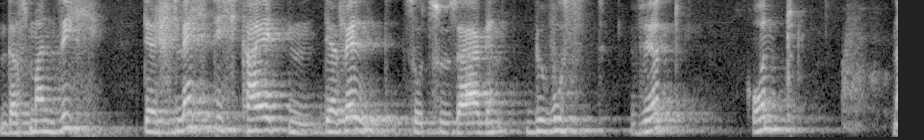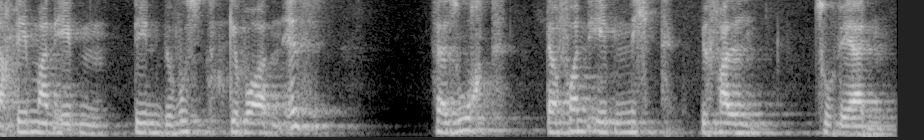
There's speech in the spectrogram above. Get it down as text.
und dass man sich der Schlechtigkeiten der Welt sozusagen bewusst wird und nachdem man eben denen bewusst geworden ist, versucht davon eben nicht befallen zu werden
